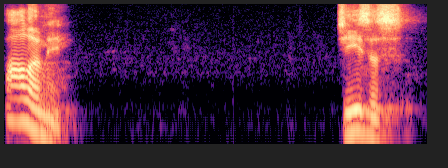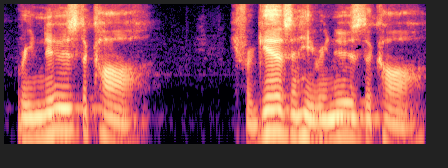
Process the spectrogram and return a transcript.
Follow me. Jesus renews the call. He forgives and he renews the call.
